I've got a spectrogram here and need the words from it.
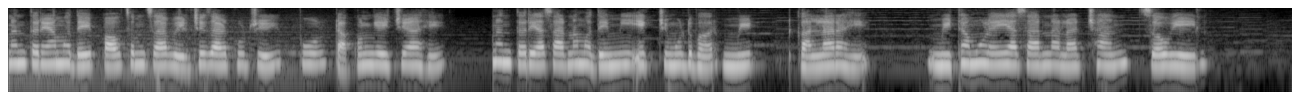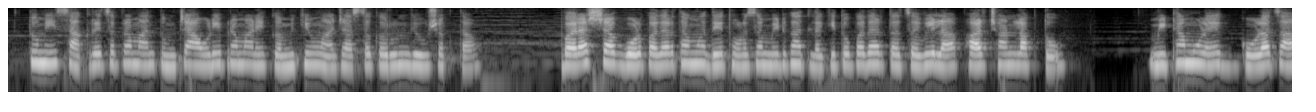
नंतर यामध्ये पाव चमचा वेलची जाळपूची पूड टाकून घ्यायची आहे. नंतर या सारणामध्ये मी एक चिमूटभर मीठ घालणार आहे. मिठामुळे या सारणाला छान चव येईल. तुम्ही साखरेचं प्रमाण तुमच्या आवडीप्रमाणे कमी किंवा जास्त करून घेऊ शकता. बऱ्याचशा गोड पदार्थामध्ये थोडंसं मीठ घातलं की तो पदार्थ चवीला फार छान लागतो. मिठामुळे गोळाचा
